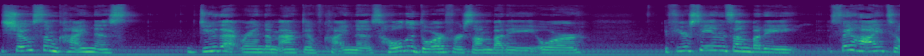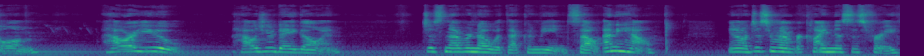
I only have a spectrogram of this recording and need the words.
show some kindness do that random act of kindness. Hold a door for somebody, or if you're seeing somebody, say hi to them. How are you? How's your day going? Just never know what that could mean. So, anyhow, you know, just remember kindness is free.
